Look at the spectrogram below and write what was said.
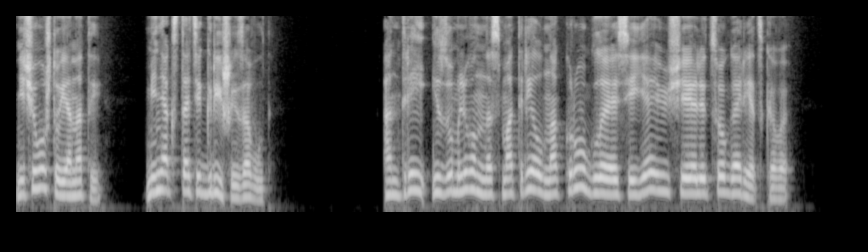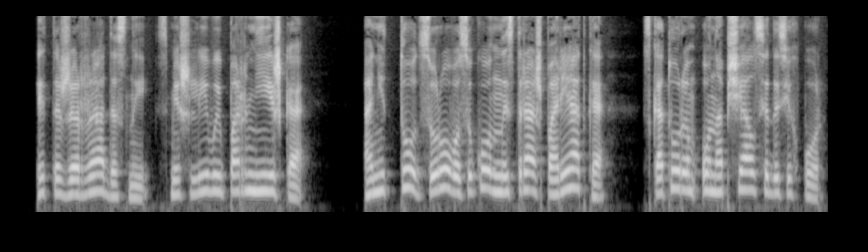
Ничего, что я на «ты». Меня, кстати, Гришей зовут. Андрей изумленно смотрел на круглое сияющее лицо Горецкого. Это же радостный, смешливый парнишка, а не тот сурово-суконный страж порядка, с которым он общался до сих пор.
